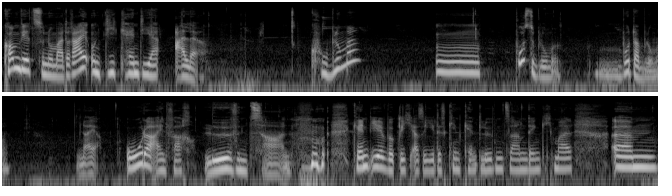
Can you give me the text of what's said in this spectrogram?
Kommen wir zu Nummer drei und die kennt ihr alle. Kuhblume? Mm, Pusteblume. Butterblume. Naja, oder einfach Löwenzahn. kennt ihr wirklich, also jedes Kind kennt Löwenzahn, denke ich mal. Ähm,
